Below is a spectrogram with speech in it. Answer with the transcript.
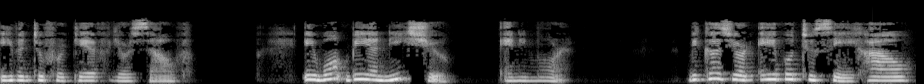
even to forgive yourself. It won't be an issue anymore because you're able to see how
